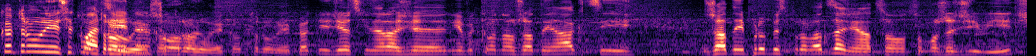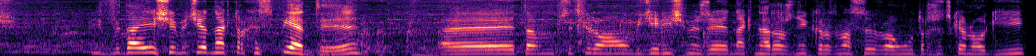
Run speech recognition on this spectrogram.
Kontroluje sytuację kontroluje, kontroluje, kontroluje. Piotr Niedzielski na razie nie wykonał żadnej akcji, żadnej próby sprowadzenia, co, co może dziwić. I wydaje się być jednak trochę spięty. E, tam przed chwilą widzieliśmy, że jednak narożnik rozmasowywał mu troszeczkę nogi.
